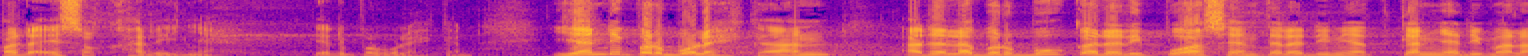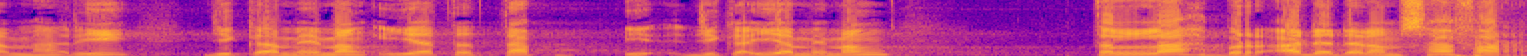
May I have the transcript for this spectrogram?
pada esok harinya. Tidak diperbolehkan. Yang diperbolehkan adalah berbuka dari puasa yang telah diniatkannya di malam hari jika memang ia tetap jika ia memang telah berada dalam safar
